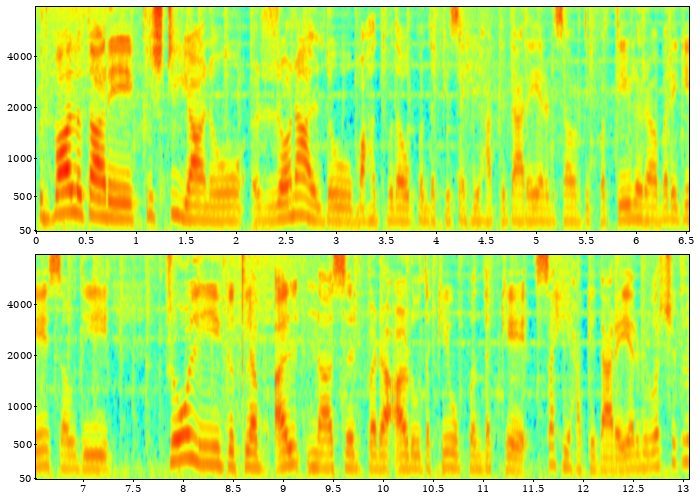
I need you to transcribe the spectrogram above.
ಫುಟ್ಬಾಲ್ ತಾರೆ ಕ್ರಿಸ್ಟಿಯಾನೊ ರೊನಾಲ್ಡೊ ಮಹತ್ವದ ಒಪ್ಪಂದಕ್ಕೆ ಸಹಿ ಹಾಕಿದ್ದಾರೆ. ಎರಡು ಸಾವಿರದ ಇಪ್ಪತ್ತೇಳರವರೆಗೆ Saudi Pro League club Al Nassr ಪರ ಆಡುವುದಕ್ಕೆ ಒಪ್ಪಂದಕ್ಕೆ ಸಹಿ ಹಾಕಿದ್ದಾರೆ. ಎರಡು ವರ್ಷಗಳ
